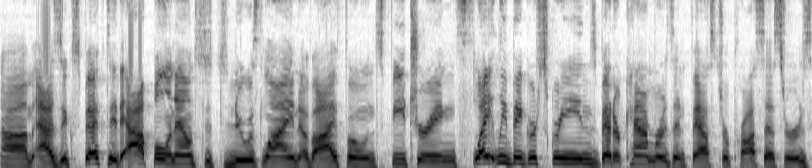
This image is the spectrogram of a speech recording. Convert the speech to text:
Um, as expected, Apple announced its newest line of iPhones featuring slightly bigger screens, better cameras, and faster processors.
